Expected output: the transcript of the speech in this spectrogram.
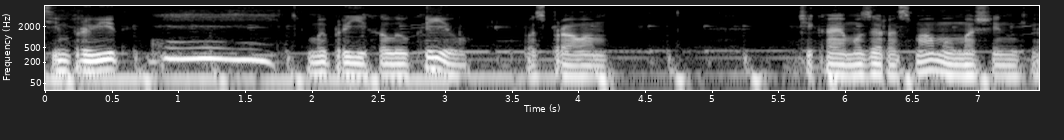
Всім привіт! Ми приїхали у Київ по справам. Чекаємо зараз маму в машинці.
